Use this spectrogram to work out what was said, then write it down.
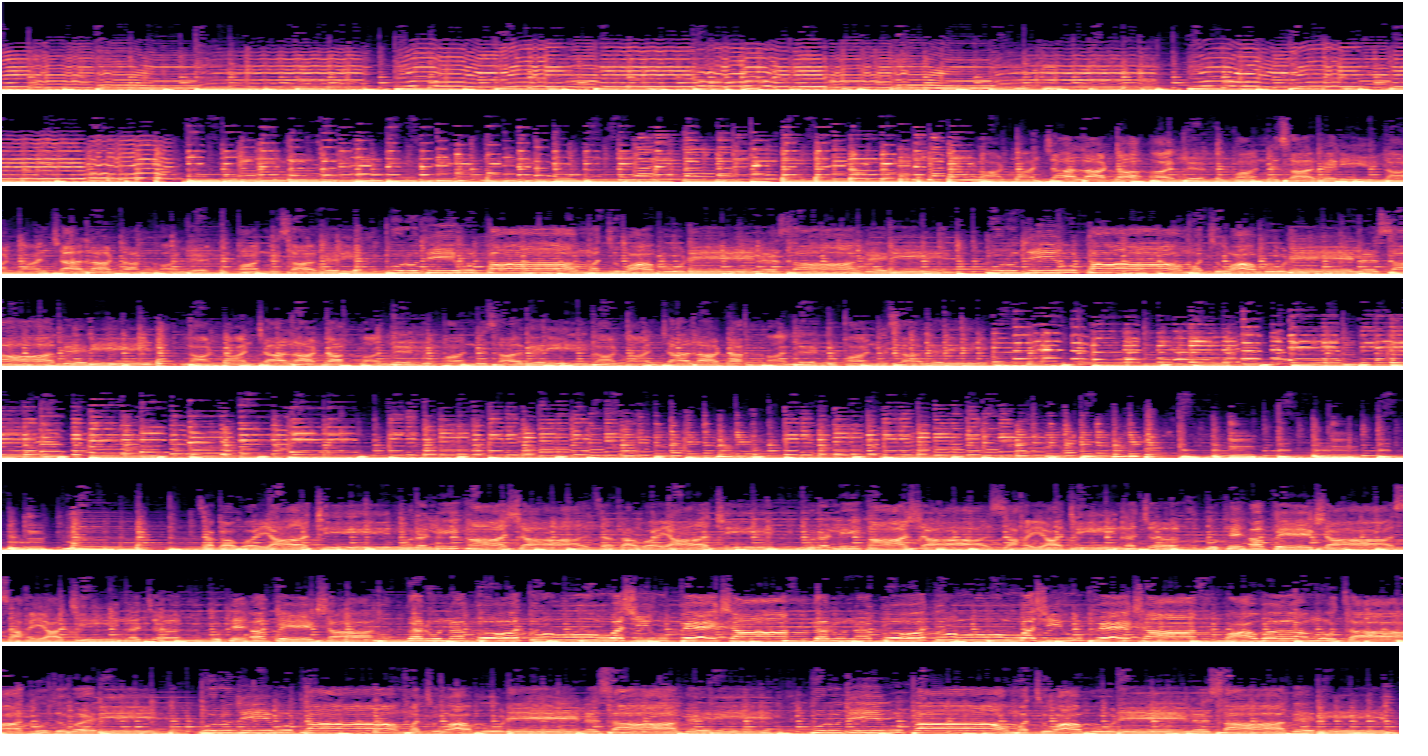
जगावयाची मुरली आशा जगावयाची मुरली आशा सहायाची नच कुठे अपेक्षा सहायाची नच कुठे अपेक्षा करू नको तू अशी उपेक्षा करू नको तू अशी उपेक्षा वाव अमुचा तुझवरी. बुडेल सागरे। गुरुजी उठा मचवा बुडेल सागरे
